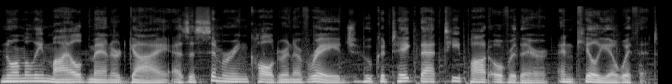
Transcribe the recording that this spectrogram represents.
normally mild-mannered guy as a simmering cauldron of rage who could take that teapot over there and kill ya with it.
